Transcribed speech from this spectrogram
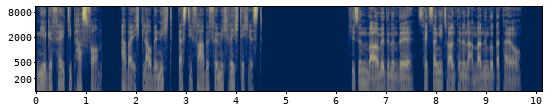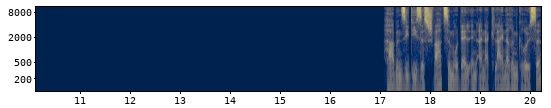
Mir gefällt die Passform. Aber ich glaube nicht, dass die Farbe für mich richtig ist. 핏은 마음에 드는데 색상이 저한테는 안 맞는 것 같아요. Haben Sie dieses schwarze Modell in einer kleineren Größe?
